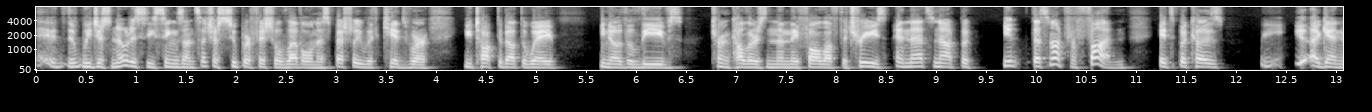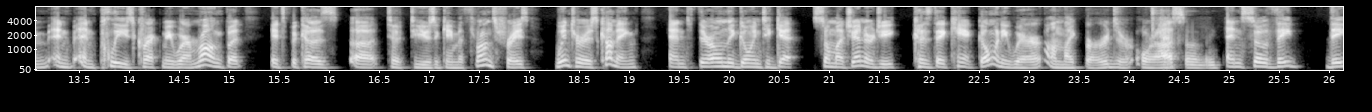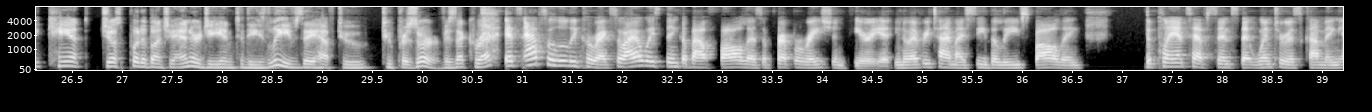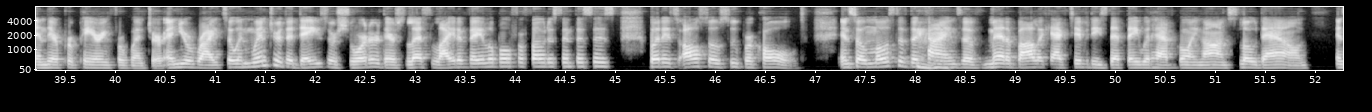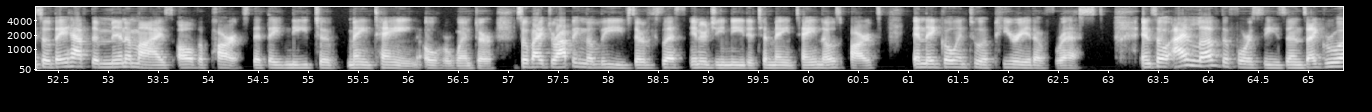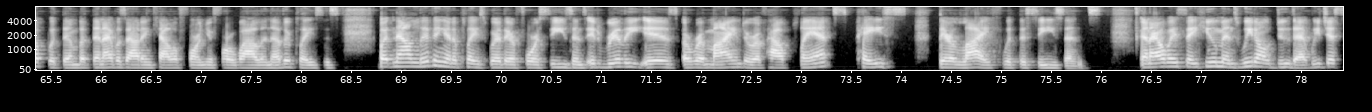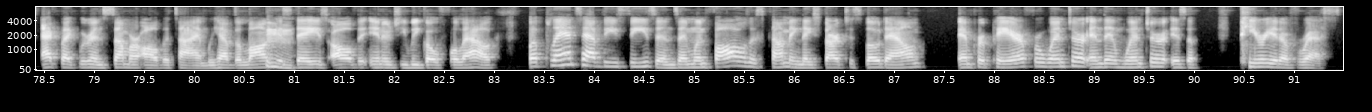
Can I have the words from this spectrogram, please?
eh, we just notice these things on such a superficial level, and especially with kids, where you talked about the way, you know, the leaves turn colors and then they fall off the trees. And that's not but that's not for fun. It's because again, and and please correct me where I'm wrong, but it's because uh, to to use a Game of Thrones phrase, winter is coming, and they're only going to get so much energy because they can't go anywhere, unlike birds or or us. Absolutely. And so they they can't just put a bunch of energy into these leaves they have to to preserve is that correct it's absolutely correct so i always think about fall as a preparation period you know every time i see the leaves falling the plants have sensed that winter is coming and they're preparing for winter. And you're right. So in winter, the days are shorter, there's less light available for photosynthesis, but it's also super cold. And so most of the mm-hmm. kinds of metabolic activities that they would have going on slow down and so they have to minimize all the parts that they need to maintain over winter. So by dropping the leaves, there's less energy needed to maintain those parts, and they go into a period of rest. And so I love the four seasons. I grew up with them, but then I was out in California for a while in other places. But now living in a place where there are four seasons, it really is a reminder of how plants pace their life with the seasons. And I always say humans, we don't do that. We just act like we're in summer all the time. We have the longest mm. days, all the energy, we go full out. But plants have these seasons. And when fall is coming, they start to slow down and prepare for winter. And then winter is a period of rest.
